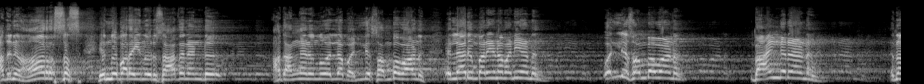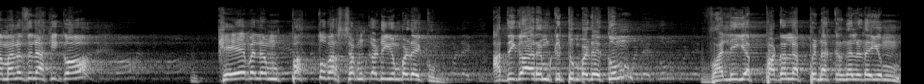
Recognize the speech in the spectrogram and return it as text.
അതിന് ആർ എസ് എസ് എന്ന് പറയുന്ന ഒരു സാധനമുണ്ട്. അത് അങ്ങനെയൊന്നുമല്ല വലിയ സംഭവമാണ്. എല്ലാവരും പറയണ പണിയാണ്. വലിയ സംഭവമാണ്. ഭയങ്കരാണ് എന്നാ മനസ്സിലാക്കിക്കോ കേവലം പത്തു വർഷം കഴിയുമ്പോഴേക്കും അധികാരം കിട്ടുമ്പോഴേക്കും വലിയ പടലപ്പിണക്കങ്ങളുടെയും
